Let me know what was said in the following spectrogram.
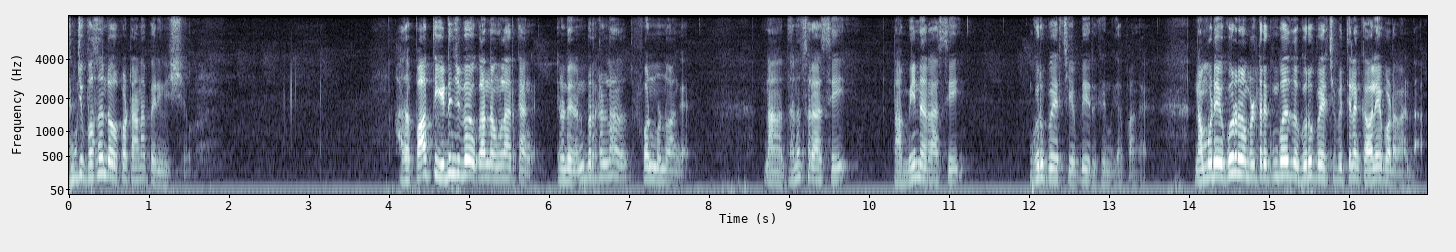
அஞ்சு பர்சன்ட் ஒர்க் அவுட் ஆனால் பெரிய விஷயம். அதை பார்த்து இடிஞ்சு போய் உட்காந்தவங்களாம் இருக்காங்க. என்னுடைய நண்பர்கள்லாம் ஃபோன் பண்ணுவாங்க. நான் தனுசு ராசி நான் மீன ராசி குரு பயிற்சி எப்படி இருக்குன்னு கேட்பாங்க. நம்முடைய குரு நம்மள்ட்ட இருக்கும்போது இந்த குரு பயிற்சி பற்றிலாம் கவலையப்பட வேண்டாம்.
